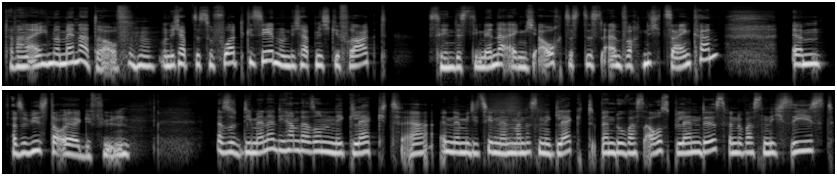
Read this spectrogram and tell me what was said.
da waren eigentlich nur Männer drauf. Und ich habe das sofort gesehen und ich habe mich gefragt, sehen das die Männer eigentlich auch, dass das einfach nicht sein kann? Ähm, also wie ist da euer Gefühl? Also die Männer, die haben da so ein Neglect. Ja? In der Medizin nennt man das Neglect, wenn du was ausblendest, wenn du was nicht siehst.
